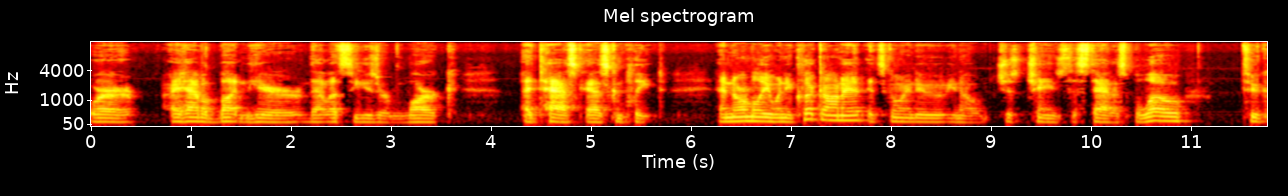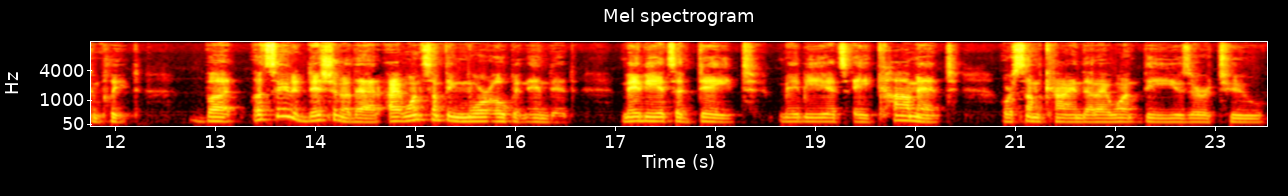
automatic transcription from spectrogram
where I have a button here that lets the user mark a task as complete. And normally when you click on it, it's going to, you know, just change the status below to complete. But let's say in addition to that, I want something more open-ended. Maybe it's a date, maybe it's a comment or some kind that I want the user to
